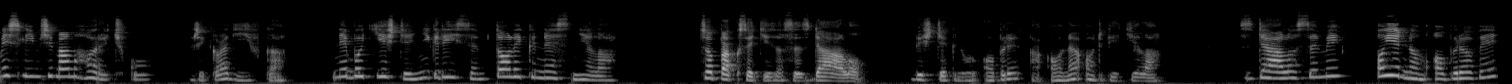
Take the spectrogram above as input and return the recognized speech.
myslím, že mám horečku, řekla dívka, neboť ještě nikdy jsem tolik nesněla. Co pak se ti zase zdálo? Vyštěknul obr a ona odvětila. Zdálo se mi o jednom obrovi,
